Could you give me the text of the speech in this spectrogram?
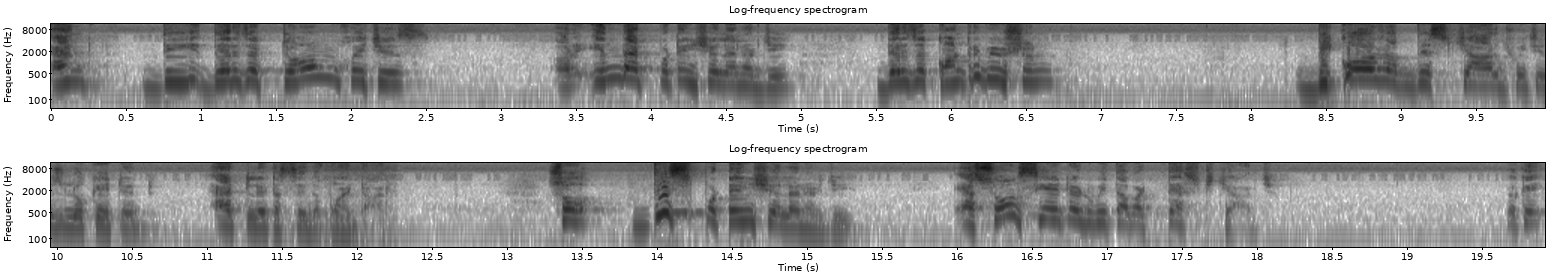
and the there is a term which is or in that potential energy there is a contribution because of this charge which is located at let us say the point r. So, this potential energy associated with our test charge. Okay.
